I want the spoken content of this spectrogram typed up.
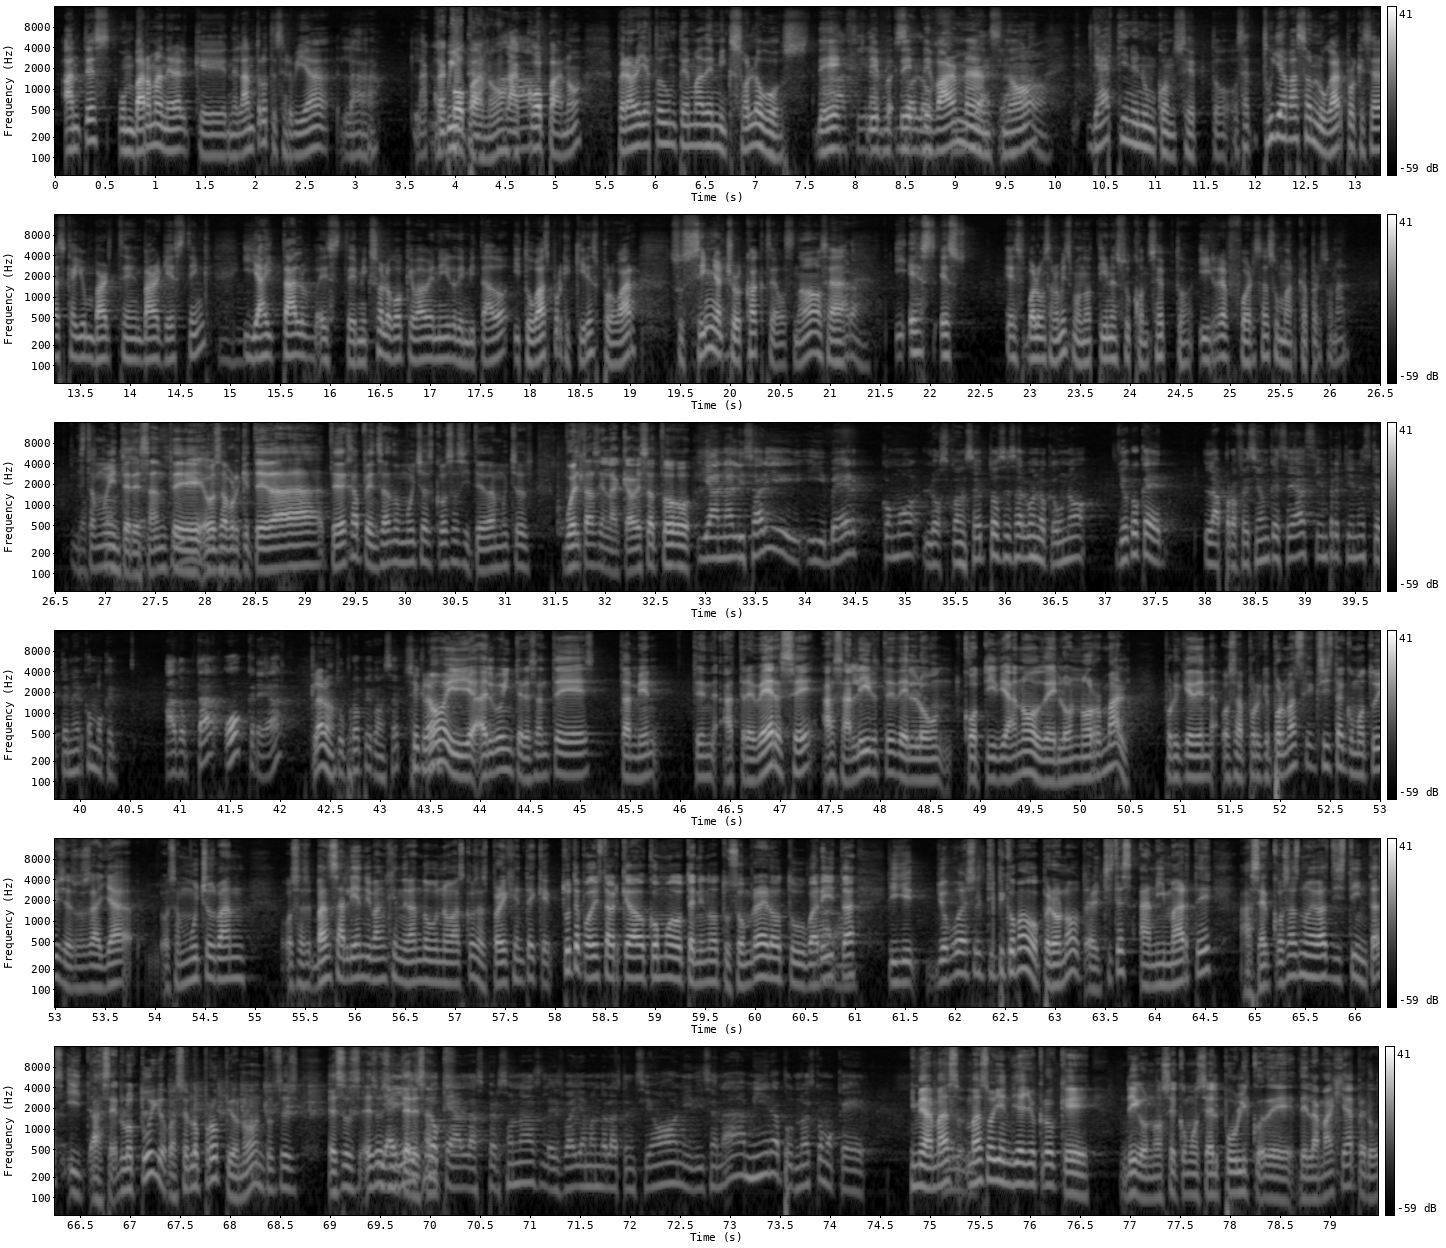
Antes, un barman era el que en el antro te servía la, la, La cubita, copa, ¿no? La Ajá. copa, ¿no? Pero ahora ya todo un tema de mixólogos, de, Ah, sí, de, de- de mixología, barmans, ¿no? claro. Ya tienen un concepto. O sea, tú ya vas a un lugar porque sabes que hay un barten- bar guesting y hay tal este, mixólogo que va a venir de invitado y tú vas porque quieres probar sus signature cocktails, ¿no? O sea, Claro. y es, es, es, volvemos a lo mismo, ¿no? Tiene su concepto y refuerza su marca personal. Los Está muy interesante, sí. o sea, porque te da, te deja pensando muchas cosas y te da muchas vueltas en la cabeza todo. Y analizar y, y ver cómo los conceptos es algo en lo que uno, yo creo que la profesión que sea, siempre tienes que tener como que adoptar o crear Claro. tu propio concepto. Sí, claro. No, y algo interesante es también ten- atreverse a salirte de lo cotidiano o de lo normal. Porque, de o sea, porque por más que existan, como tú dices, o sea, ya, o sea, muchos van, o sea, van saliendo y van generando nuevas cosas. Pero hay gente que, tú te podrías haber quedado cómodo teniendo tu sombrero, tu varita, y yo voy a ser el típico mago, pero no, el chiste es animarte a hacer cosas nuevas, distintas, y hacer lo tuyo, hacer lo propio, ¿no? Entonces, eso es, eso y es ahí interesante. es lo que a las personas les va llamando la atención y dicen, ah, mira, pues no es como que... Y mira, más, El- más hoy en día yo creo que, digo, no sé cómo sea el público de, de la magia, pero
